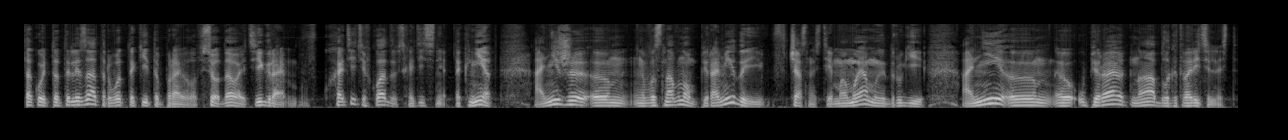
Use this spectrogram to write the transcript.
такой тотализатор, вот такие-то правила, все, давайте, играем. Хотите вкладывать, хотите нет. Так нет, нет. Они же э, в основном пирамиды, и в частности МММ и другие, они эм, э, упирают на благотворительность.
